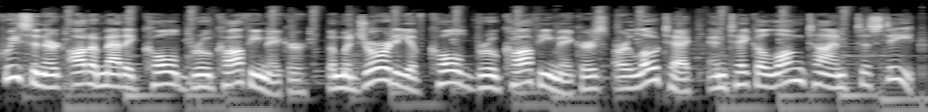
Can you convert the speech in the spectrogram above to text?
Cuisinart Automatic Cold Brew Coffee Maker The majority of cold brew coffee makers are low-tech and take a long time to steep.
